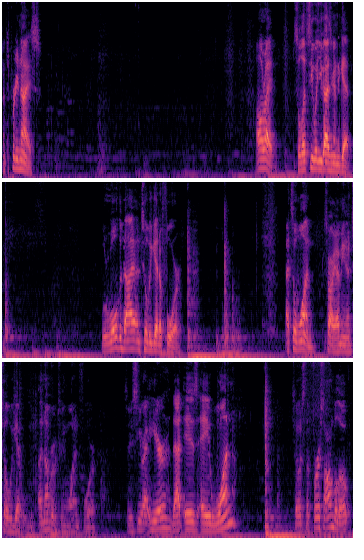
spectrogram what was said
That's pretty nice. All right, so let's see what you guys are going to get. We'll roll the die until we get a 4. That's a 1. Sorry, I mean until we get a number between 1 and 4. So you see right here, that is a 1. So it's the first envelope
